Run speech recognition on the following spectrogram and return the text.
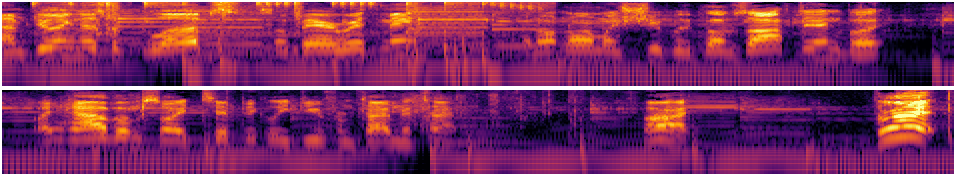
I'm doing this with gloves, so bear with me. I don't normally shoot with gloves often, but I have them, so I typically do from time to time. All right, threat!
